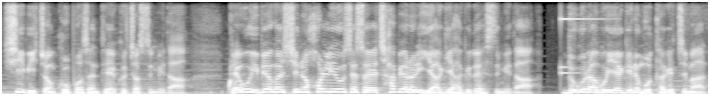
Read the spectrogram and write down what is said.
12.9%에 그쳤습니다. 배우 이병헌 씨는 헐리우드에서의 차별을 이야기하기도 했습니다. 누구라고 얘기는 못하겠지만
